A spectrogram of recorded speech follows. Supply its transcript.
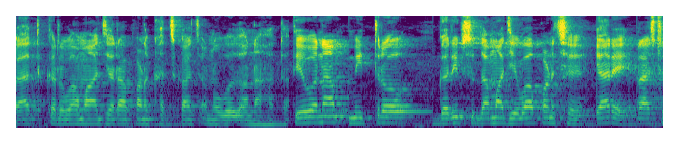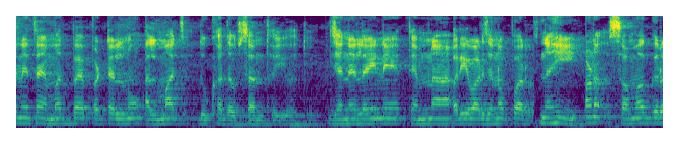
વાત કરવામાં જરા પણ ખચકાચ અનુભવવાના હતા. તેઓના મિત્રો ગરીબ સુદામા જેવા પણ છે. ત્યારે રાષ્ટ્રનેતા અહેમદભાઈ પટેલનું હાલમાં જ દુઃખદ અવસાન થયું હતું. જેને લઈને તેમના પરિવારજનો પર નહીં, પણ સમગ્ર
